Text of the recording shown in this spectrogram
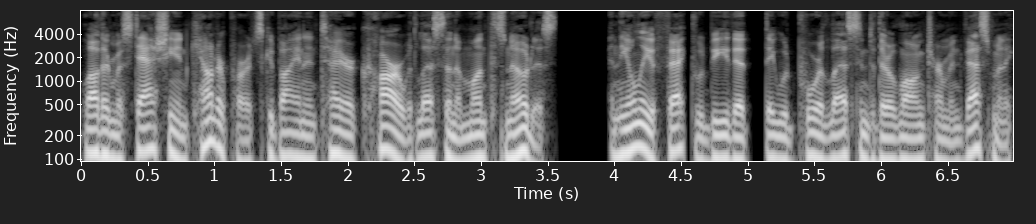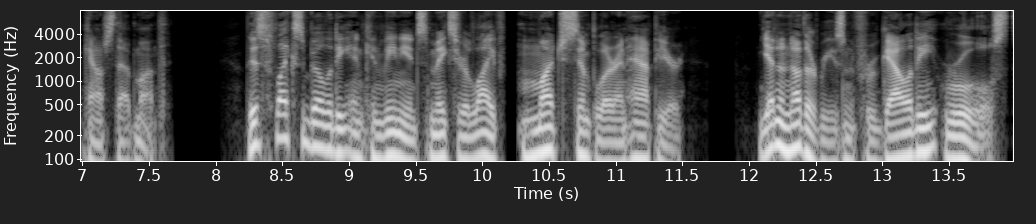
while their mustachian counterparts could buy an entire car with less than a month's notice, and the only effect would be that they would pour less into their long term investment accounts that month. This flexibility and convenience makes your life much simpler and happier. Yet another reason frugality rules.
